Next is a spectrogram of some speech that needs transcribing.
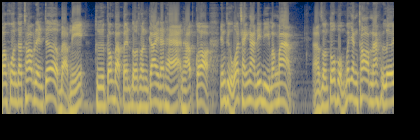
บางคนจะชอบเรนเจอร์แบบนี้ คือต้องแบบเป็นตัวชนใกล้แท้ๆนะครับ ก็ยังถือว่าใช้งานได้ดีมากๆอ่าส่วนตัวผมก็ยังชอบนะ เลย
